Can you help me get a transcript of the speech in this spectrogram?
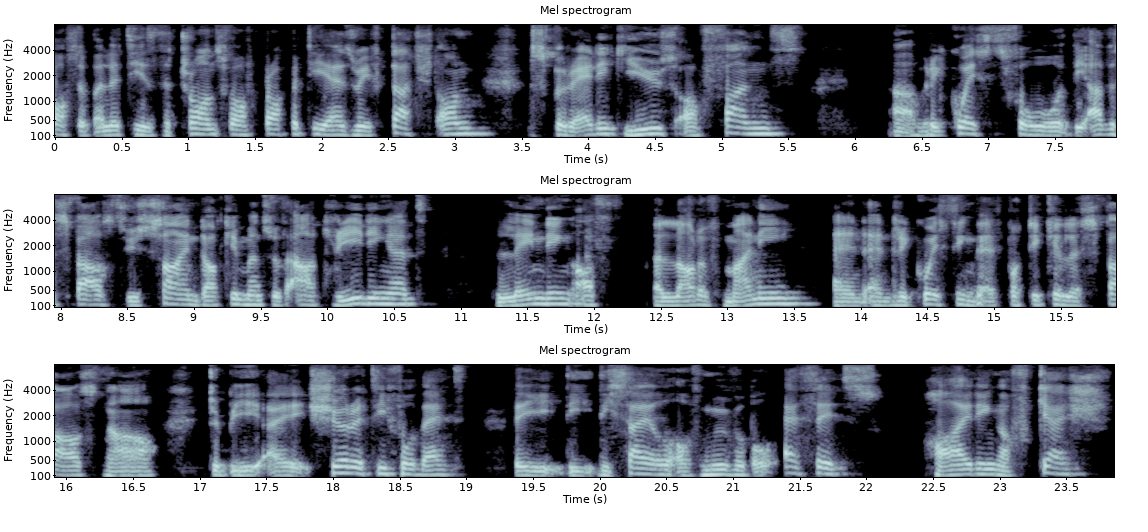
possibility is the transfer of property, as we've touched on, sporadic use of funds, um, requests for the other spouse to sign documents without reading it, lending of a lot of money and, and requesting that particular spouse now to be a surety for that, the, the, the sale of movable assets, hiding of cash,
